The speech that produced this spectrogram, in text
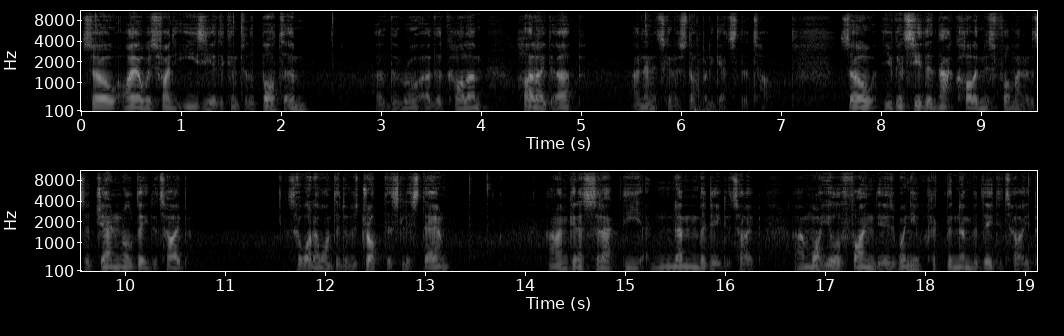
So I always find it easier to come to the bottom of the row of the column, highlight up, and then it's going to stop when it gets to the top. So you can see that that column is formatted as a general data type. So what I want to do is drop this list down, and I'm going to select the number data type. And what you'll find is when you click the number data type,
